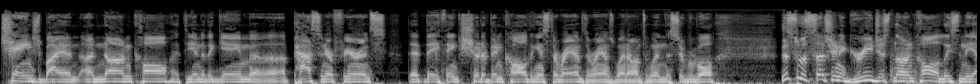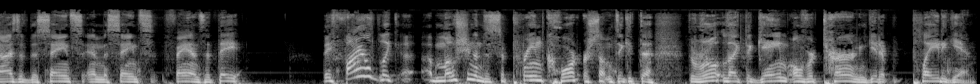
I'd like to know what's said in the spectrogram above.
changed by a, a non-call at the end of the game, a, a pass interference that they think should have been called against the Rams. The Rams went on to win the Super Bowl. This was such an egregious non-call, at least in the eyes of the Saints and the Saints fans, that they they filed like a, a motion in the Supreme Court or something to get the the rule, like the game overturned and get it played again.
